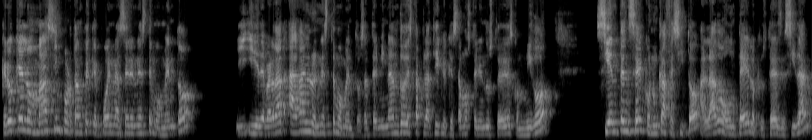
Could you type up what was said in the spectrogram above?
Creo que lo más importante que pueden hacer en este momento, y, de verdad háganlo en este momento, o sea, terminando esta plática que estamos teniendo ustedes conmigo, siéntense con un cafecito al lado o un té, lo que ustedes decidan,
